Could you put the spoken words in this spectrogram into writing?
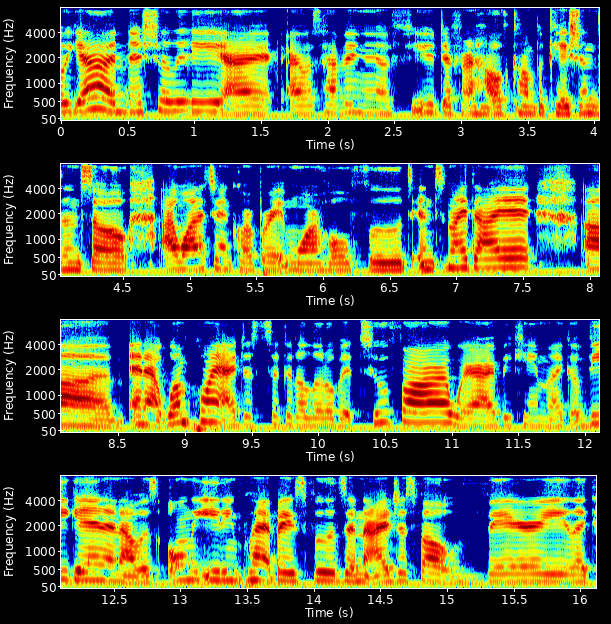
yeah initially I, I was having a few different health complications and so i wanted to incorporate more whole foods into my diet um, and at one point i just took it a little bit too far where i became became like a vegan and I was only eating plant-based foods and I just felt very like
